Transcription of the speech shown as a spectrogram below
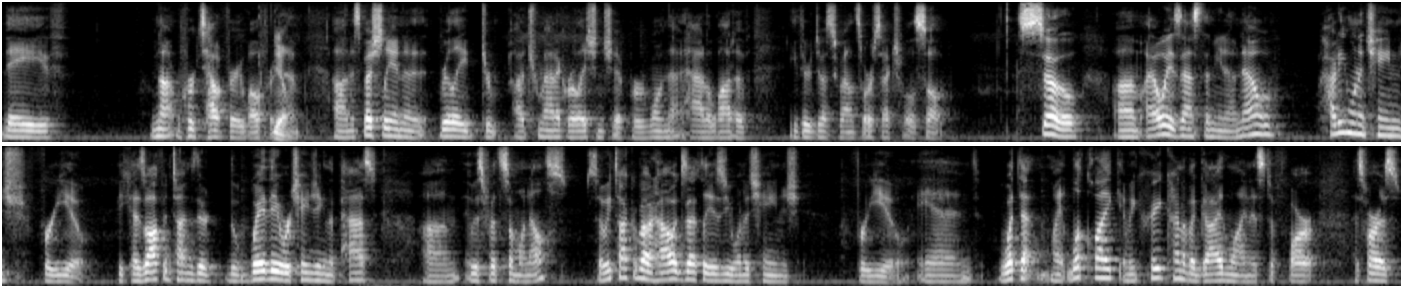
they've not worked out very well for Yeah. them, um, especially in a really dr- uh, traumatic relationship or one that had a lot of either domestic violence or sexual assault. So um, I always ask them, you know, now how do you want to change for you? Because oftentimes they're, the way they were changing in the past, um, it was for someone else. So we talk about how exactly is you want to change for you and what that might look like, and we create kind of a guideline as to far as far as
